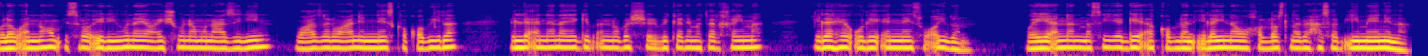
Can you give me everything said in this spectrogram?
ولو أنهم إسرائيليون يعيشون منعزلين وعزلوا عن الناس كقبيلة إلا أننا يجب أن نبشر بكلمة الخيمة إلى هؤلاء الناس أيضا وهي أن المسيح جاء قبلا إلينا وخلصنا بحسب إيماننا.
